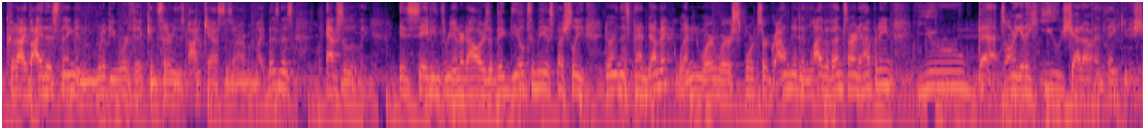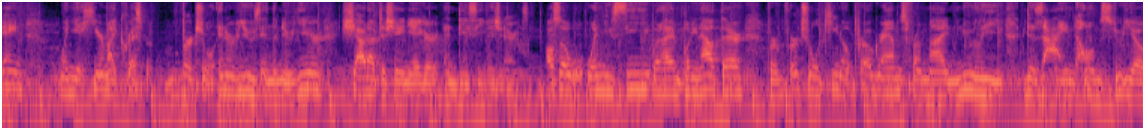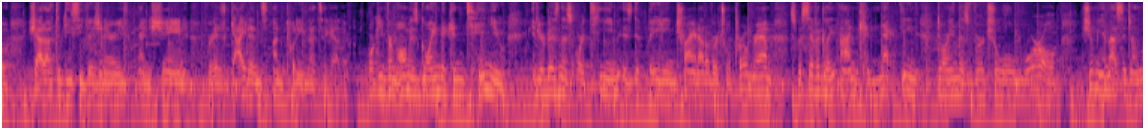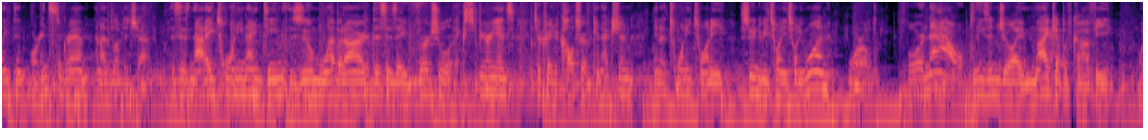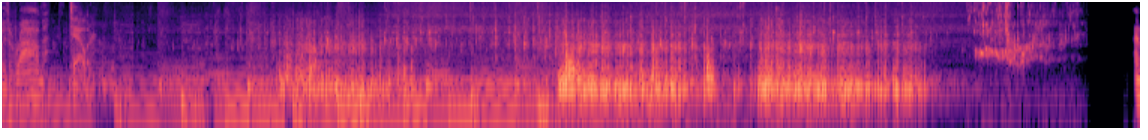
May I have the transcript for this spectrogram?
Could I buy this thing and would it be worth it considering this podcast is an arm of my business? Absolutely is saving $300 a big deal to me, especially during this pandemic when where, where sports are grounded and live events aren't happening? You bet. So I want to give a huge shout out and thank you to Shane. When you hear my crisp virtual interviews in the new year, shout out to Shane Yeager and DC Visionaries. Also, when you see what I am putting out there for virtual keynote programs from my newly designed home studio, shout out to DC Visionaries and Shane for his guidance on putting that together. Working from home is going to continue. If your business or team is debating trying out a virtual program, specifically on connecting during this virtual world, shoot me a message on LinkedIn or Instagram, and I'd love to chat. This is not a 2019 Zoom webinar. This is a virtual experience to create a culture of connection in a 2020, soon to be 2021 world. For now, please enjoy my cup of coffee with Rob Taylor.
